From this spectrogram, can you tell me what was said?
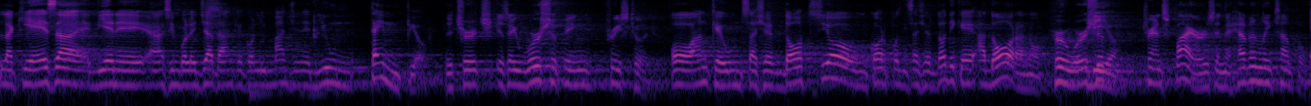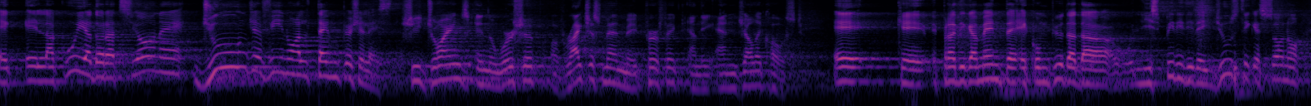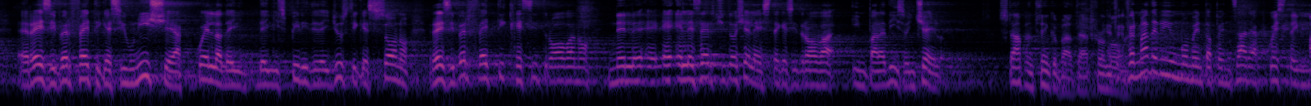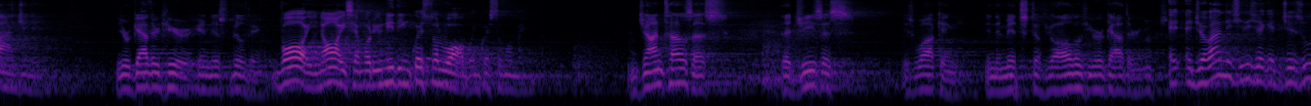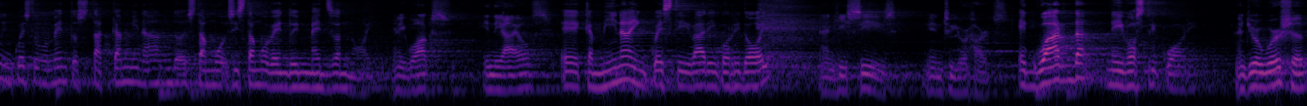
La chiesa viene eh, simboleggiata anche con l'immagine di un tempio The church is a worshiping priesthood. o anche un sacerdozio, un corpo di sacerdoti che adorano Her worship Dio transpires in the heavenly temple. e, e la cui adorazione giunge fino al tempio celeste. She joins in the worship of righteous men made perfect and the angelic host. e che praticamente è compiuta dagli spiriti dei giusti che sono resi perfetti, che si unisce a quella dei- degli spiriti dei giusti che sono resi perfetti, che si trovano nelle, e, e l'esercito celeste che si trova in paradiso, in cielo. Stop and think about that for a F- moment. Fermatevi un momento a pensare a questa immagine. You're gathered here in this building. Voi, noi siamo riuniti in questo luogo, in questo momento. And John tells us that Jesus is walking in the midst of all of your gatherings. E, e Giovanni ci dice che Gesù in questo momento sta camminando e sta si sta muovendo in mezzo a noi And he walks in the aisles e cammina in questi vari corridoi and he sees into your hearts. e guarda nei vostri cuori. And your worship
